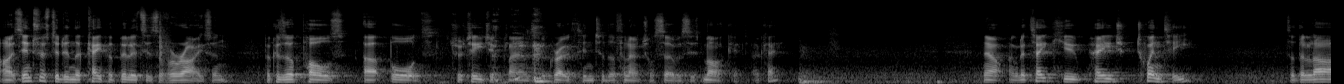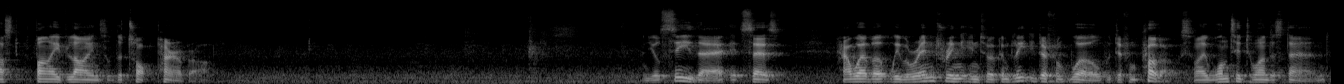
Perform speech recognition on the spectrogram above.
I was interested in the capabilities of Horizon because of POL's uh, board's strategic plans for growth into the financial services market. Okay? Now, I'm going to take you page 20 to the last five lines of the top paragraph. And you'll see there it says, however, we were entering into a completely different world with different products. I wanted to understand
